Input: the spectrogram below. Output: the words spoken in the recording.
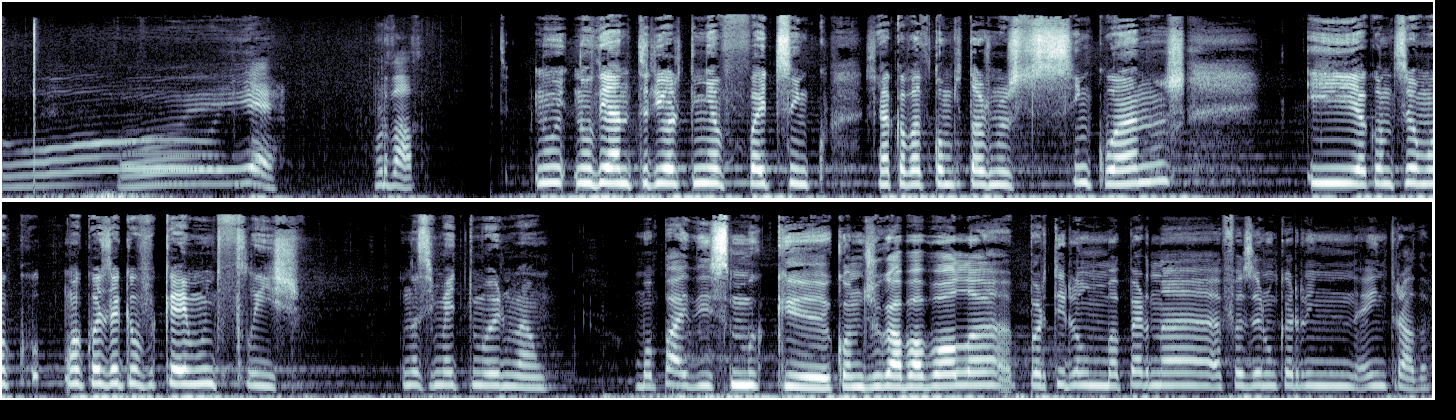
Oh yeah! Verdade. No, no dia anterior tinha feito cinco, tinha acabado de completar os meus 5 anos e aconteceu uma, uma coisa que eu fiquei muito feliz. O nascimento do meu irmão. O meu pai disse-me que quando jogava a bola partiram-lhe uma perna a fazer um carrinho à entrada.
